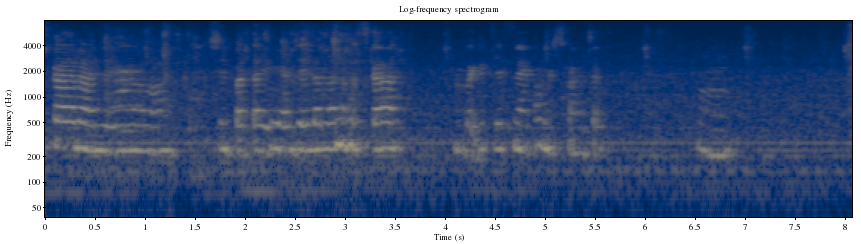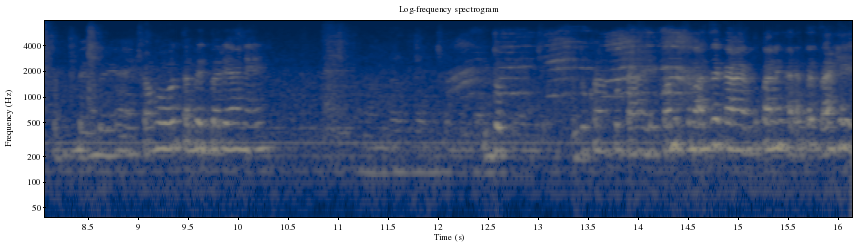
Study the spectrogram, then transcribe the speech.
नमस्कार अजय अं, शिल्पाताई अजय दादा नमस्कार. बघितलेच नाही कॉमेंट्स कोणाच्या तब्येत बरी आहे का? हो तब्येत बरी आहे. दु दुकान कुठं आहे? कोणाचं? माझं काय दुकान घरातच आहे.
